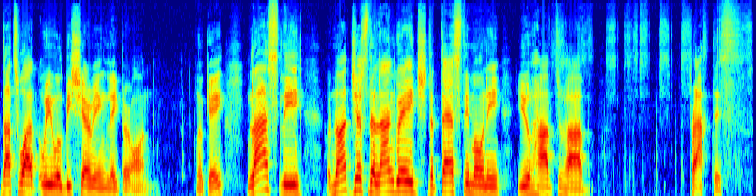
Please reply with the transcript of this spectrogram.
that's what we will be sharing later on. Okay? Lastly, not just the language, the testimony, you have to have practice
